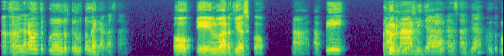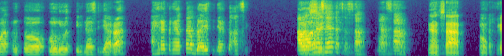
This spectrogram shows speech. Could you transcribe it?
Heeh. Sebenarnya untuk menuntut ilmu itu nggak ada alasan. Oke, luar bioskop. Nah, tapi Luar karena dijalankan saja untuk untuk menggeluti bidang sejarah, akhirnya ternyata belajar sejarah itu asik. Awalnya Asik. saya tersesat, nyasar. Nyasar. Ya, Oke.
